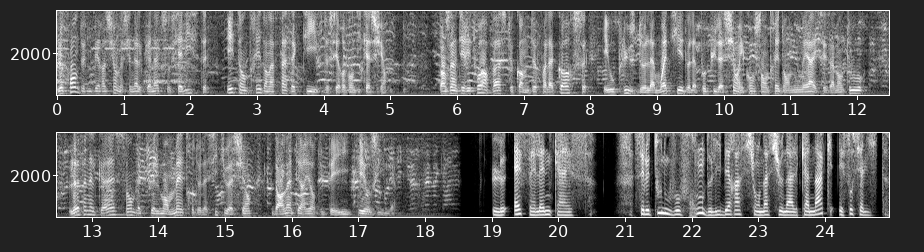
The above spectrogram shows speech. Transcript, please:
Le Front de libération nationale kanak socialiste est entré dans la phase active de ses revendications. Dans un territoire vaste comme deux fois la Corse et où plus de la moitié de la population est concentrée dans Nouméa et ses alentours, le FNLKS semble actuellement maître de la situation dans l'intérieur du pays et aux îles. Le FLNKS, c'est le tout nouveau Front de libération nationale kanak et socialiste.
